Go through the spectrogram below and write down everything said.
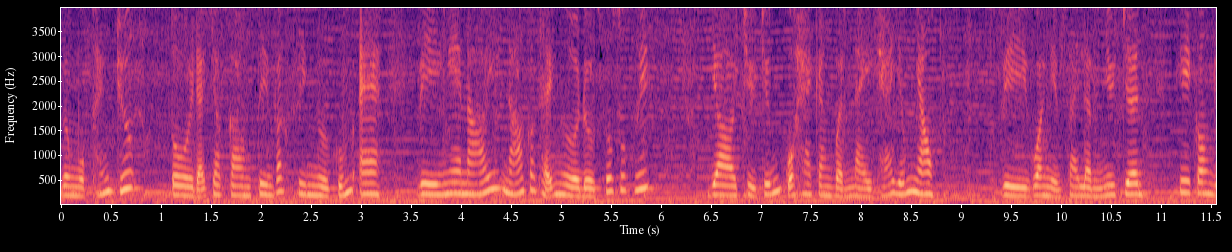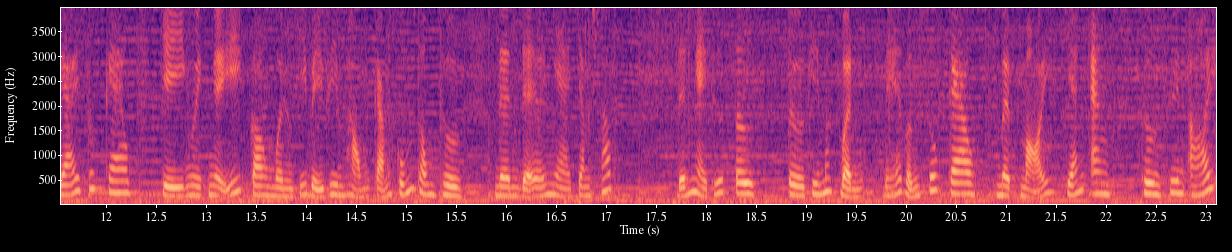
gần một tháng trước, tôi đã cho con tiêm vaccine ngừa cúm A vì nghe nói nó có thể ngừa được sốt xuất huyết, do triệu chứng của hai căn bệnh này khá giống nhau. Vì quan niệm sai lầm như trên, khi con gái sốt cao, chị Nguyệt nghĩ con mình chỉ bị viêm họng cảm cúm thông thường nên để ở nhà chăm sóc. Đến ngày thứ tư, từ khi mắc bệnh, bé vẫn sốt cao, mệt mỏi, chán ăn, thường xuyên ói.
